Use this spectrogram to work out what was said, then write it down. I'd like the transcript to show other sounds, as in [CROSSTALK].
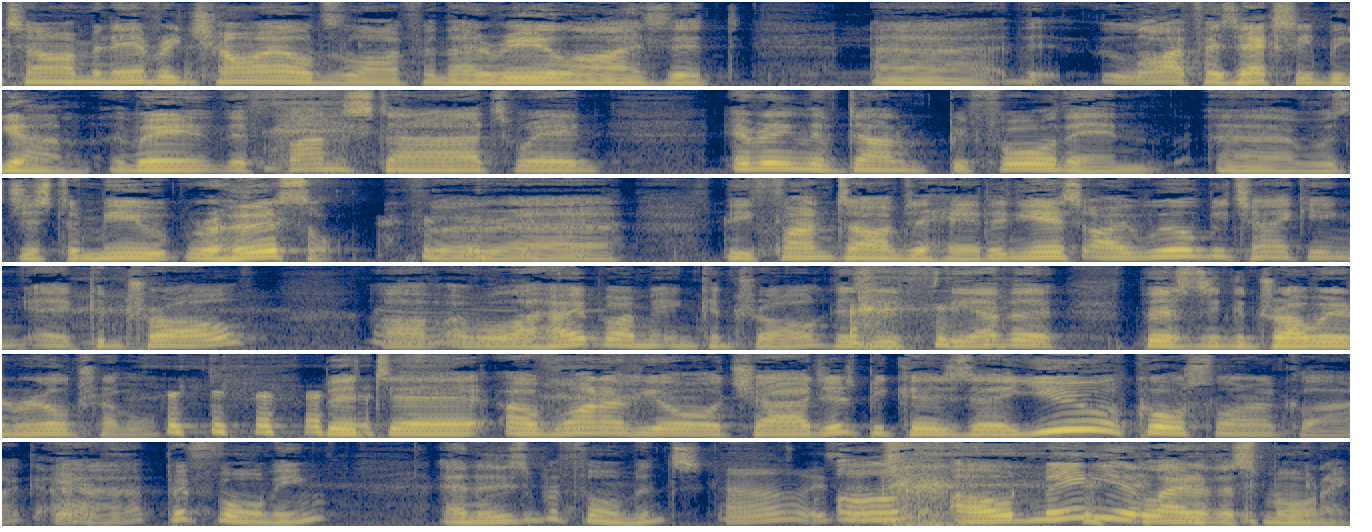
time in every child's life when they realise that, uh, life has actually begun. Where the fun starts when everything they've done before then uh, was just a mere rehearsal for [LAUGHS] uh, the fun times ahead. And yes, I will be taking uh, control. Of, well, I hope I'm in control because if the other [LAUGHS] person's in control, we're in real trouble. [LAUGHS] But uh, of one of your charges, because uh, you, of course, Lauren Clark, are performing, and it is a performance Oh, is on? Old Media [LAUGHS] later this morning.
